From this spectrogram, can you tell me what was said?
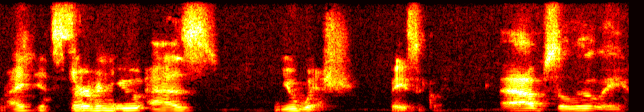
right? It's serving you as you wish, basically. Absolutely.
